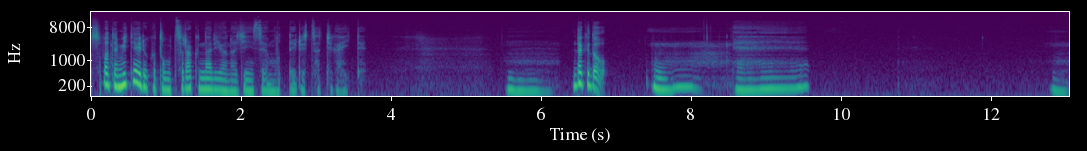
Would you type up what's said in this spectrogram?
そばで見ていることも辛くなるような人生を持っている人たちがいて。うん。だけどうん。ねうん。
